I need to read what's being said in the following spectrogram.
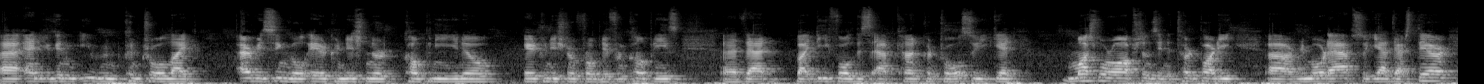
uh, and you can even control like every single air conditioner company you know air conditioner from different companies uh, that by default this app can't control. So you get much more options in a third party uh, remote app. So yeah that's there.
